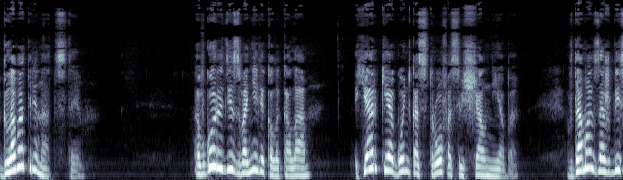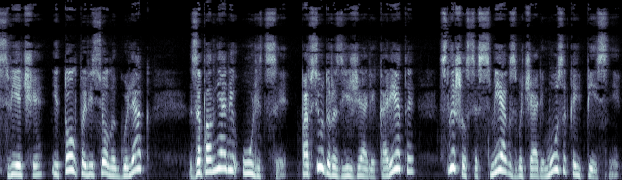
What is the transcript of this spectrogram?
Глава тринадцатая в городе звонили колокола. Яркий огонь костров освещал небо. В домах зажгли свечи, и толпы веселых гуляк заполняли улицы. Повсюду разъезжали кареты, слышался смех, звучали музыка и песни.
